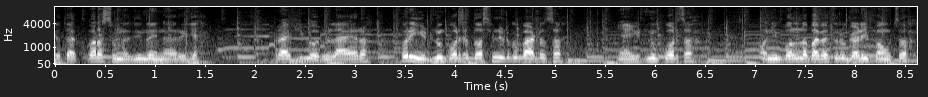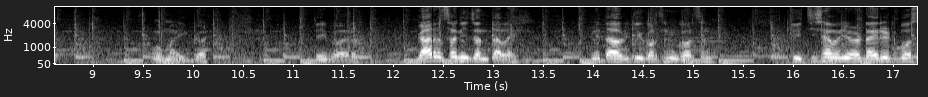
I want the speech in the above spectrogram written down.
यता क्रस हुन दिँदैन अरे क्या। ट्राफिकहरू लाएर थोरै हिँड्नुपर्छ दस मिनटको बाटो छ। यहाँ हिँड्नुपर्छ अनि बल्ल बाबाजुरो गाडी पाउँछ। ओ माई गड त्यही भएर गाह्रो छ नि जनतालाई। नेताहरू के गर्छन् गर्छन्। त्यो चिसामानीबाट डाइरेक्ट बस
